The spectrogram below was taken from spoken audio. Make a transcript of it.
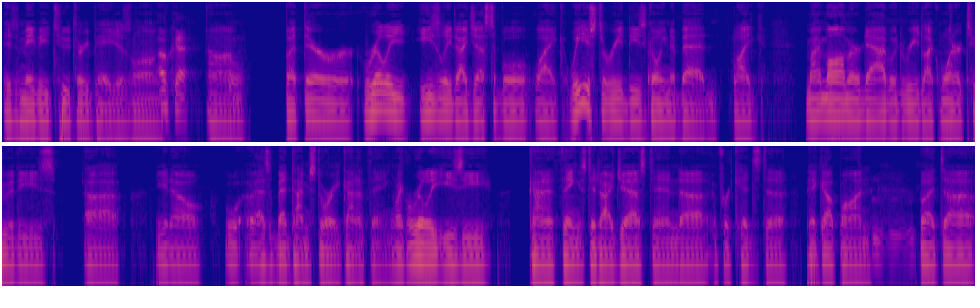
is maybe two, three pages long. okay. Um, cool. But they're really easily digestible. Like we used to read these going to bed. Like my mom or dad would read like one or two of these, uh, you know, as a bedtime story kind of thing. Like really easy kind of things to digest and uh, for kids to pick up on. Mhm. But uh,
